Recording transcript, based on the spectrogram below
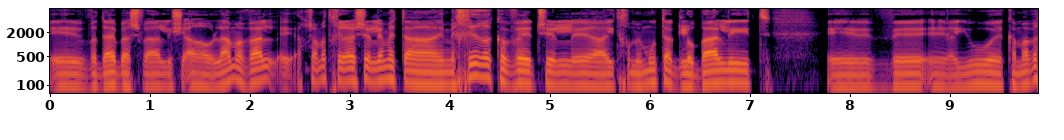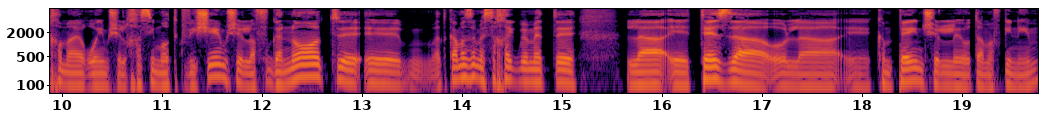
אה, ודאי בהשוואה לשאר העולם, אבל אה, עכשיו מתחילה לשלם את המחיר הכבד של אה, ההתחממות הגלובלית. והיו כמה וכמה אירועים של חסימות כבישים, של הפגנות. עד כמה זה משחק באמת לתזה או לקמפיין של אותם מפגינים?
